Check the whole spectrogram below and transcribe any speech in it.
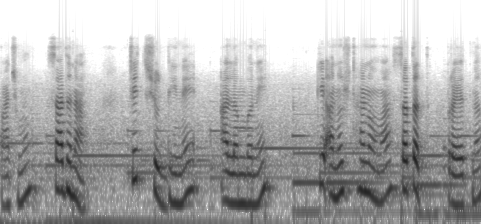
પાંચમું, સાધના. ચિત્ત શુદ્ધિને આલંબને કે અનુષ્ઠાનોમાં સતત પ્રયત્ન,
